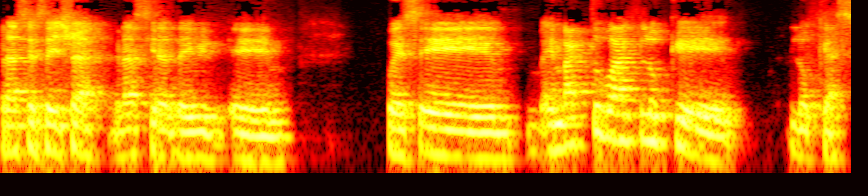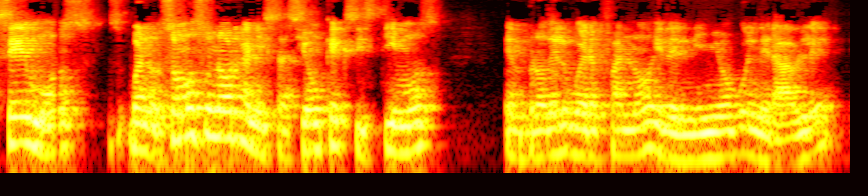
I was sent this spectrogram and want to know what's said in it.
Gracias, Aisha. Gracias, David. Eh, pues eh, en Back to Back lo que, lo que hacemos, bueno, somos una organización que existimos en pro del huérfano y del niño vulnerable.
